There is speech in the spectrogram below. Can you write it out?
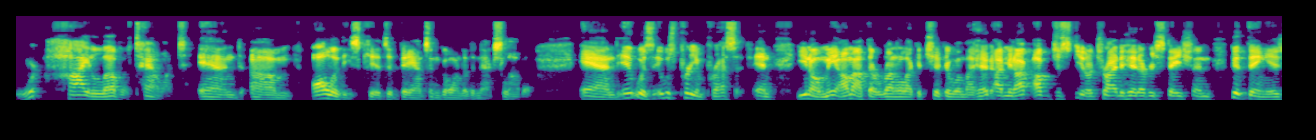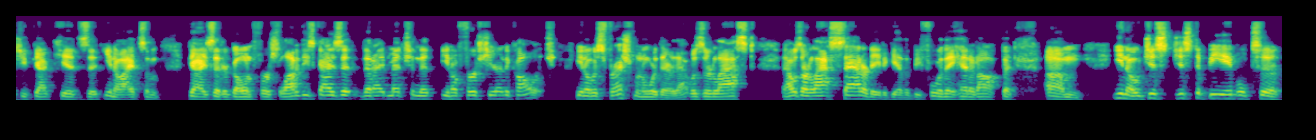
we're high level talent and um, all of these kids advance and go on to the next level. And it was it was pretty impressive. And you know me i'm out there running like a chicken with my head. I mean I, i'm just you know trying to hit every station. Good thing is you've got kids that you know i had some guys that are going first. A lot of these guys that, that i mentioned that you know first year into college you know as freshmen were there. That was their last that was our last saturday together before they headed off. But um you know just just to be able to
